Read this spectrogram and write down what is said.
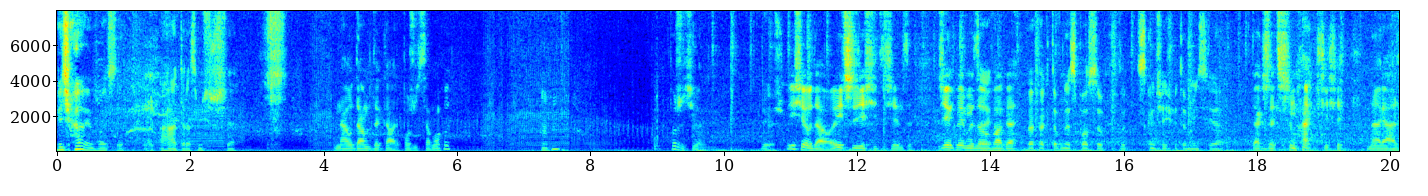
Wiedziałem właśnie. Aha, teraz musisz się... Now dump the car. Porzuć samochód? Mhm. Porzuciłem. Już. I się udało. I 30 tysięcy. Dziękujemy za Tak. uwagę. W efektowny sposób skończyliśmy tę misję. Także trzymajcie się. Na razie.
